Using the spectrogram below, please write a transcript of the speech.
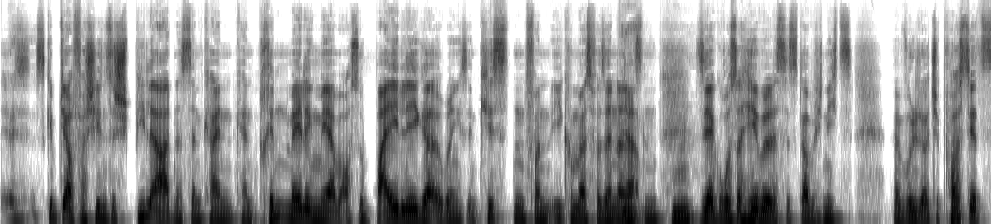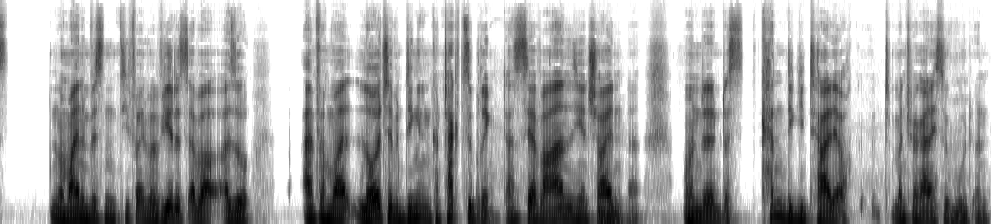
es, es, gibt ja auch verschiedenste Spielarten. Es ist dann kein, kein Print-Mailing mehr, aber auch so Beileger übrigens in Kisten von E-Commerce-Versendern. Ja. Das ist ein hm. sehr großer Hebel. Das ist, glaube ich, nichts, äh, wo die Deutsche Post jetzt nach meinem Wissen tiefer involviert ist, aber also einfach mal Leute mit Dingen in Kontakt zu bringen, das ist ja wahnsinnig entscheidend. Mhm. Ne? Und äh, das kann digital ja auch manchmal gar nicht so gut. Mhm. Und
